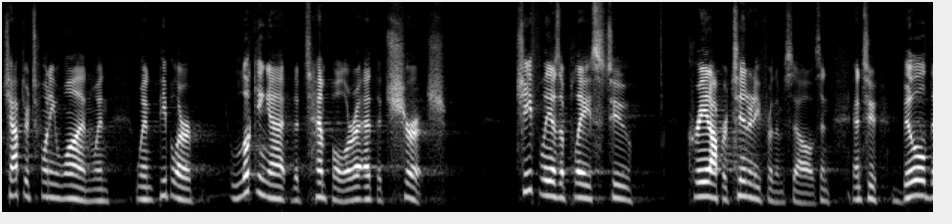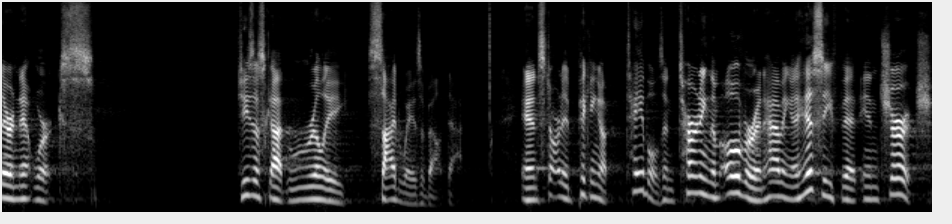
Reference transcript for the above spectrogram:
chapter 21, when, when people are looking at the temple or at the church, chiefly as a place to create opportunity for themselves and, and to build their networks. Jesus got really sideways about that and started picking up tables and turning them over and having a hissy fit in church.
